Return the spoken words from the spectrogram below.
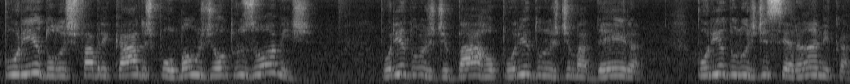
por ídolos fabricados por mãos de outros homens, por ídolos de barro, por ídolos de madeira por ídolos de cerâmica.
